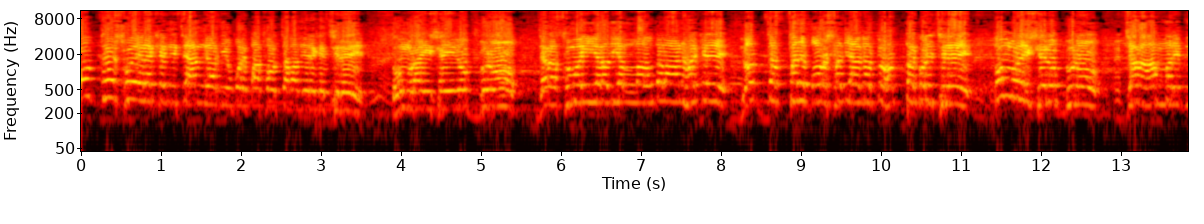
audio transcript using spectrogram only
রৌদ্রে শুয়ে রেখে নিচে আঙ্গার দিয়ে উপরে পাথর চাপা দিয়ে রেখেছিলে। তোমরাই সেই লোকগুলো যারা সুমাইয়া রাদিয়াল্লাহু তাআলা আনহাকে লজ্জাস্থানে বর্ষা দিয়ে আঘাত হত্যা করেছিলে, তোমরাই সে লোকগুলো যারা আম্মার ইবনে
